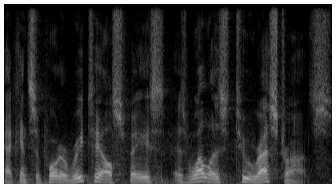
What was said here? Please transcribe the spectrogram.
that can support a retail space as well as two restaurants.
